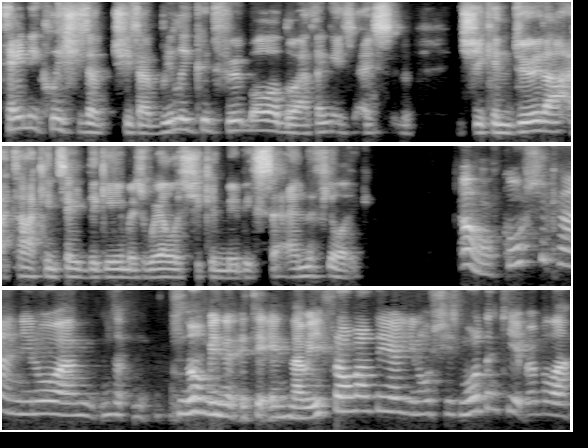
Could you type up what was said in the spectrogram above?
technically she's a she's a really good footballer, though. I think it's, it's she can do that attack inside the game as well as she can maybe sit in if you like. Oh, of course she can. You know, um, I'm not meaning to take anything away from her there. You know, she's more than capable of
